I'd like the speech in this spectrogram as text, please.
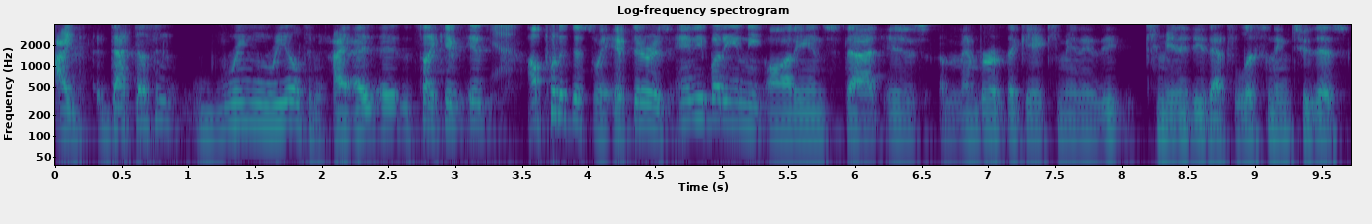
I that doesn't ring real to me. I, I it's like if it, Yeah. I'll put it this way: if there is anybody in the audience that is a member of the gay community community that's listening to this,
